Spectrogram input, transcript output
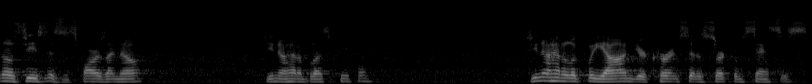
knows Jesus as far as I know. Do you know how to bless people? Do you know how to look beyond your current set of circumstances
